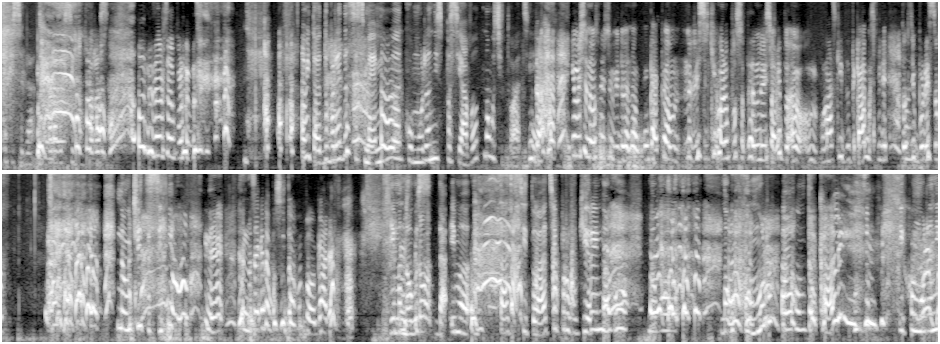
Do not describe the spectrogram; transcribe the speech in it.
чакай сега, направих си въпрос. О, не знам, що Ами той е добре да се смеем, хумора ни спасява от много ситуации. Да, имаше много смешно видео, как нали, всички хора по света нали, маските така, господин този Борисов Научите си. Не, навсякъде по света в България. Има много, да, има тази ситуация, провокира и много, много, много хумор. А, хум... Така ли? И хумора ни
